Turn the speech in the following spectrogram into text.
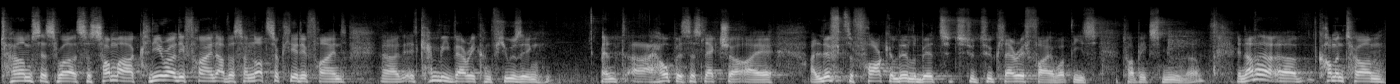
terms as well. So some are clearer defined, others are not so clear defined. Uh, it can be very confusing. And uh, I hope with this lecture I, I lift the fog a little bit to, to, to clarify what these topics mean. Another uh, common term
